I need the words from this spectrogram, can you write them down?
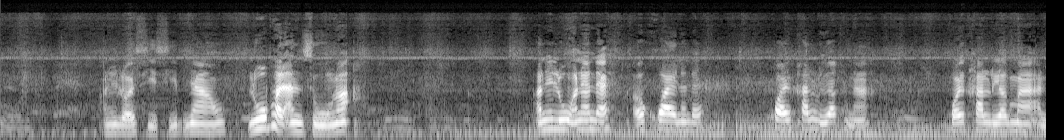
แม่นอันนี้ร้อยสี่สิบยาว ลูกผัดอันสูงเนาะ อันนี้ลูกอันนั้นเด้เอาควายนั่นเด้ควายคันเลือกนะควายคันเลือกมาอัน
